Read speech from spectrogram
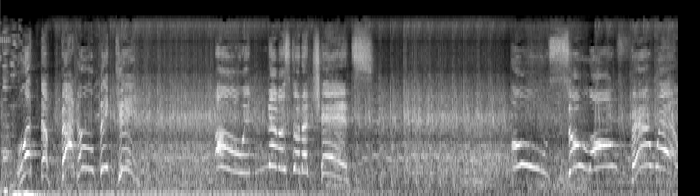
Let the battle begin! Oh, it never stood a chance! Oh, so long farewell!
